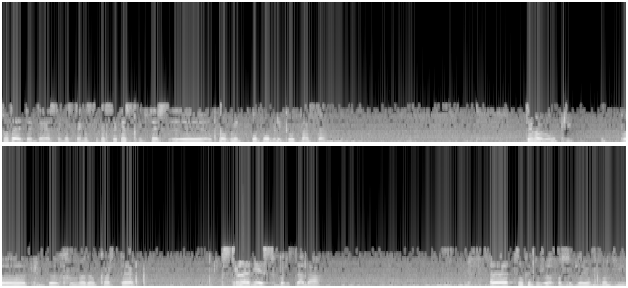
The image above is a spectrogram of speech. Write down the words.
Tutaj tego jest, tego jest, tego jest, tego jest, tego jest i tutaj jest yy, upublik upublikuj kartę. Tutaj mamy upublikowaną kartę. Strona nie jest super znana, ale całkiem dużo osób na nią wchodzi.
